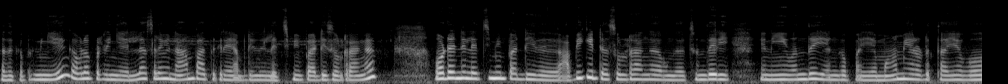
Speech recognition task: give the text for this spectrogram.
அதுக்கப்புறம் நீங்கள் ஏன் கவலைப்படுறீங்க? எல்லா செலவையும் நான் பார்த்துக்கிறேன் அப்படின்னு லட்சுமி பாட்டி சொல்கிறாங்க உடனே லட்சுமி பாட்டி இது அபிகிட்ட சொல்கிறாங்க அவங்க சுந்தரி நீ வந்து எங்கள் என் மாமியாரோட தயவோ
